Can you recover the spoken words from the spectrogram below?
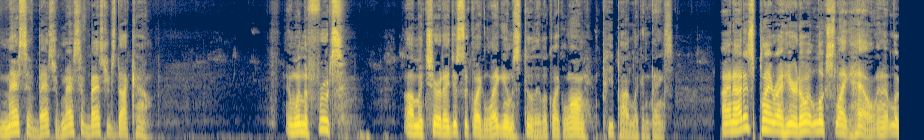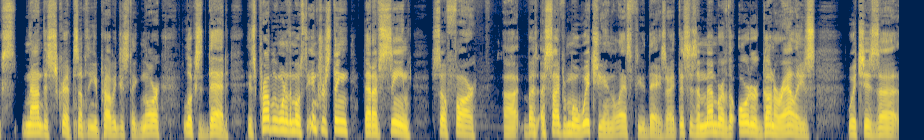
Massive bastard, massivebastards.com. And when the fruits uh, mature, they just look like legumes too. They look like long pea pod looking things. Uh, now this plant right here, though it looks like hell and it looks nondescript, something you'd probably just ignore, looks dead, It's probably one of the most interesting that I've seen so far uh, but aside from Welwitschia in the last few days, right? This is a member of the order Gunnerales, which is uh,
